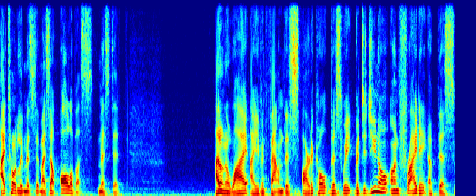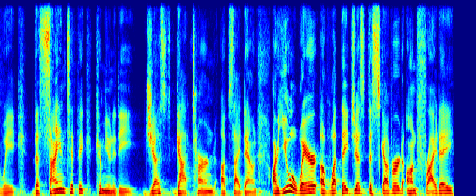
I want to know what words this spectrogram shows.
I totally missed it myself. All of us missed it. I don't know why I even found this article this week, but did you know on Friday of this week, the scientific community just got turned upside down. Are you aware of what they just discovered on Friday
